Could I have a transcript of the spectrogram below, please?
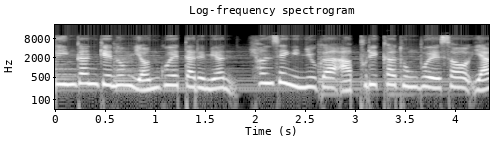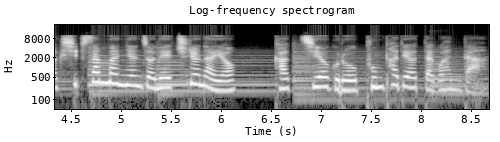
인간 게놈 연구에 따르면 현생 인류가 아프리카 동부에서 약 13만 년 전에 출현하여 각 지역으로 분파되었다고 한다.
